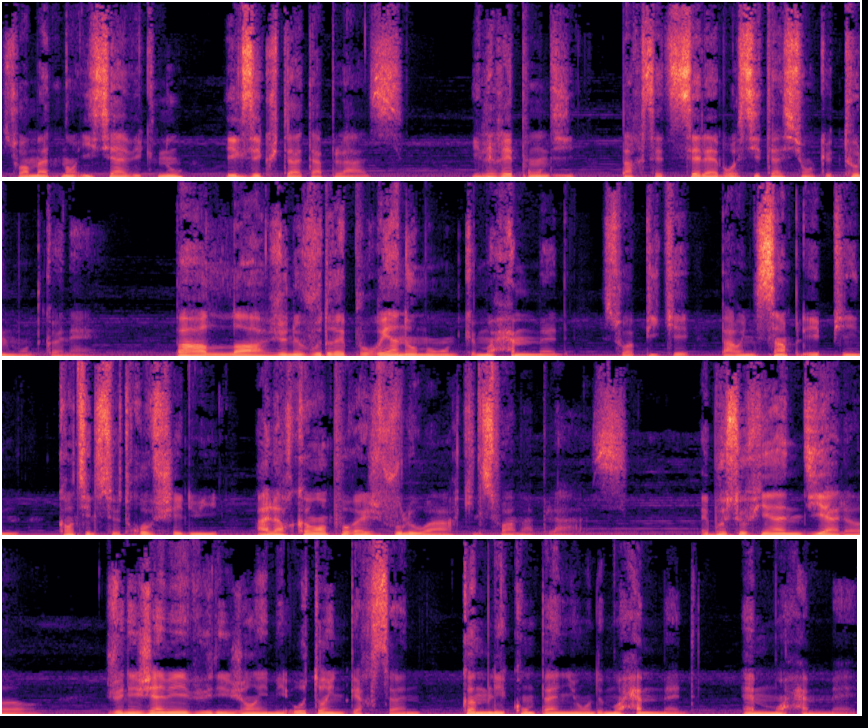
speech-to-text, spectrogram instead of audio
soit maintenant ici avec nous, exécuté à ta place? Il répondit par cette célèbre citation que tout le monde connaît. Par Allah, je ne voudrais pour rien au monde que Mohammed soit piqué par une simple épine quand il se trouve chez lui, alors comment pourrais-je vouloir qu'il soit à ma place? Ebu Sufyan dit alors Je n'ai jamais vu des gens aimer autant une personne comme les compagnons de Mohammed aiment Mohammed.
